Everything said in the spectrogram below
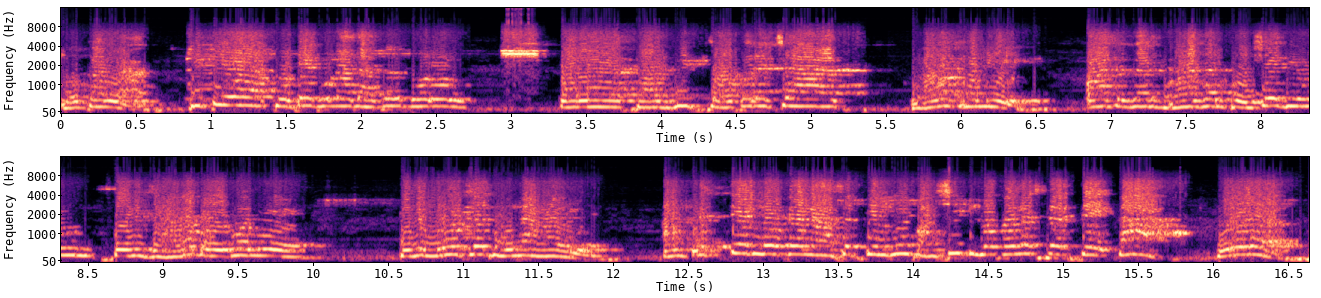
लोकांना. किती वेळा खोटे गुन्हा दाखल करून त्याला कागदी सावकाराच्या नावाखाली पाच हजार दहा हजार पैसे देऊन त्याने जागा बळगवणे त्याचा मोठा धंदा आहे. आणि प्रत्येक लोकांना असं तेलगू भाषिक लोकांनाच करते का? बरोबर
